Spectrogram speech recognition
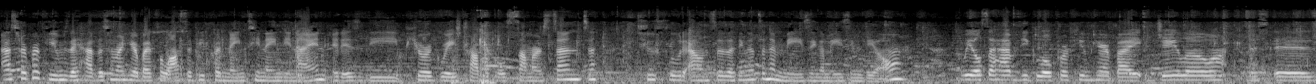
As for perfumes, they have this one right here by Philosophy for $19.99. It is the Pure Grace Tropical Summer Scent, two fluid ounces. I think that's an amazing, amazing deal. We also have the Glow perfume here by JLo. This is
